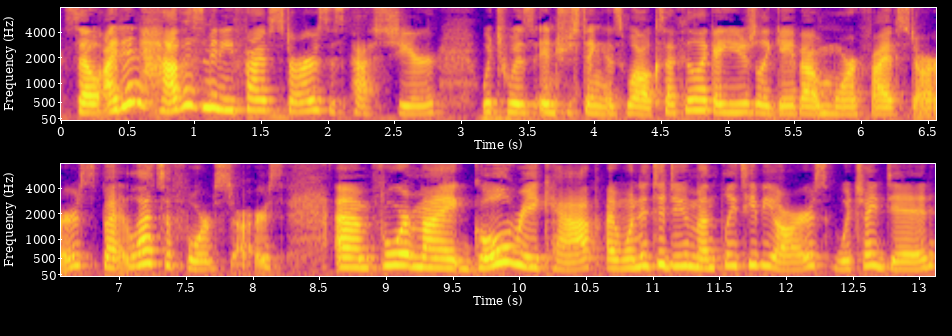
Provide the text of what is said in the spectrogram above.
So I didn't have as many five stars this past year, which was interesting as well because I feel like I usually gave out more five stars, but lots of four stars. Um, for my goal recap, I wanted to do monthly TBRs, which I did.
